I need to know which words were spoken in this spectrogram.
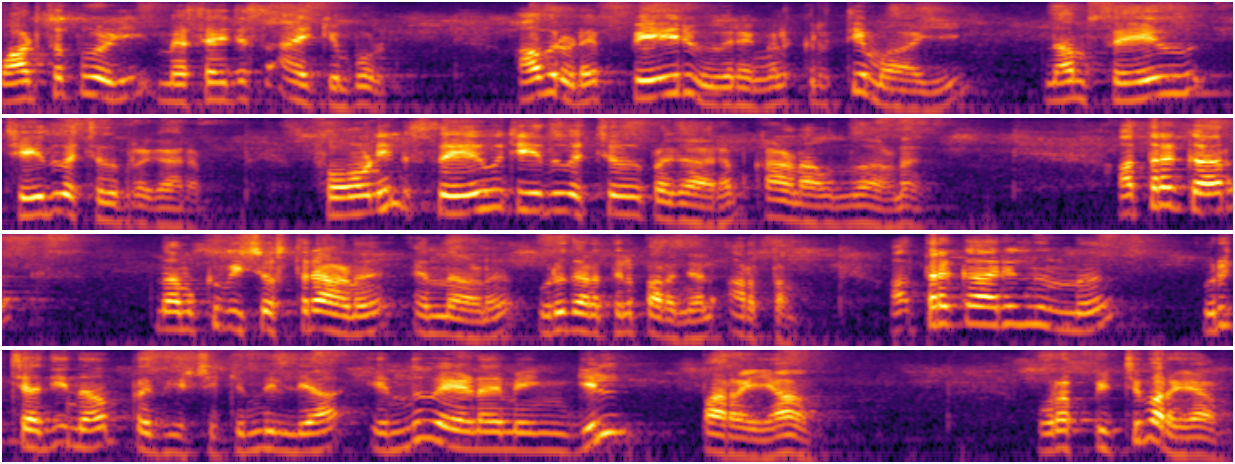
വാട്സപ്പ് വഴി മെസ്സേജസ് അയക്കുമ്പോൾ അവരുടെ പേര് വിവരങ്ങൾ കൃത്യമായി നാം സേവ് ചെയ്തു വെച്ചത് പ്രകാരം ഫോണിൽ സേവ് ചെയ്തു വെച്ചത് പ്രകാരം കാണാവുന്നതാണ്. അത്തരക്കാർ നമുക്ക് വിശ്വസ്തരാണ് എന്നാണ് ഒരു തരത്തിൽ പറഞ്ഞാൽ അർത്ഥം. അത്തരക്കാരിൽ നിന്ന് ഒരു ചതി നാം പ്രതീക്ഷിക്കുന്നില്ല എന്ന് വേണമെങ്കിൽ പറയാം. ഉറപ്പിച്ച് പറയാം.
